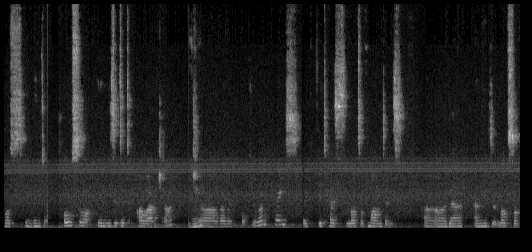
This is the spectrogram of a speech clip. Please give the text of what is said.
was in winter. Also, we visited Alarcha, which Mhm. a very popular place. Like it has lots of mountains uh, there and lots of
